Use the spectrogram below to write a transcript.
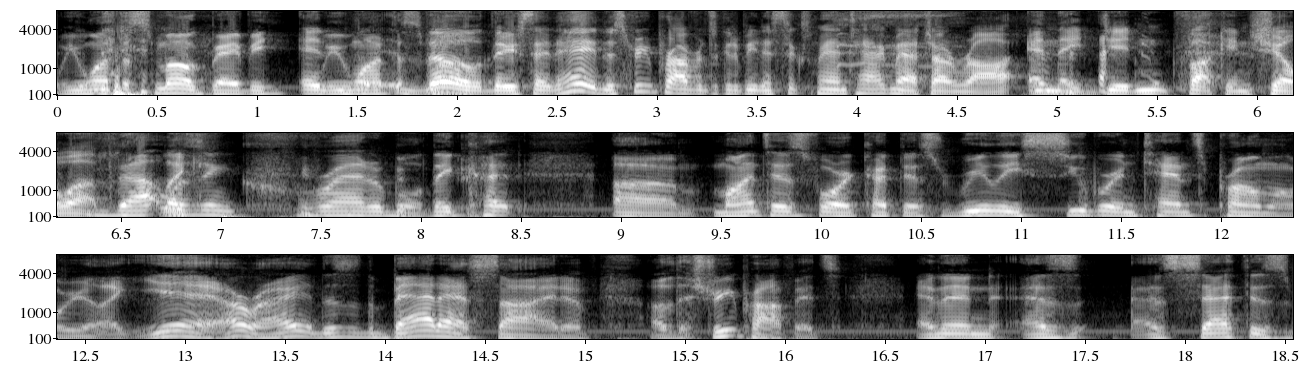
we want the smoke, baby. it- we want the smoke. though they said, "Hey, the Street Profits are going to be in a six man tag match on Raw," and they didn't fucking show up. That like, was incredible. they cut um, Montez Ford cut this really super intense promo where you're like, yeah, all right, this is the badass side of of the Street Profits. And then as as Seth is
